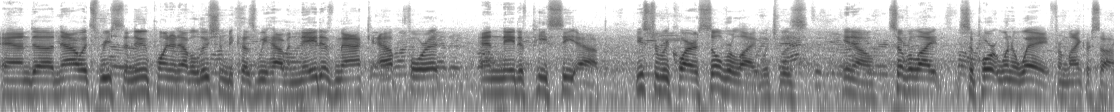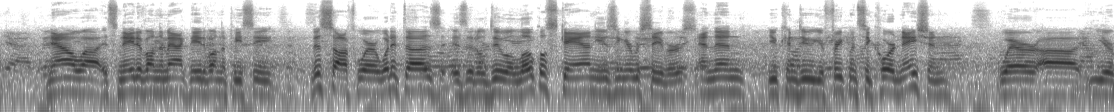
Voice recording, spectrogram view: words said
and uh, now it's reached a new point in evolution because we have a native Mac app for it and native PC app. Used to require Silverlight, which was, you know, Silverlight support went away from Microsoft. Now uh, it's native on the Mac, native on the PC. This software, what it does is it'll do a local scan using your receivers, and then you can do your frequency coordination where uh, you're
